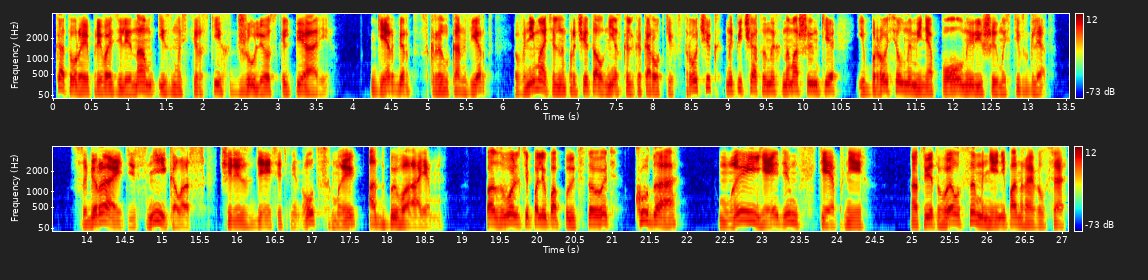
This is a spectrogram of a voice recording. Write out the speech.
которые привозили нам из мастерских Джулио Скальпиари. Герберт вскрыл конверт, внимательно прочитал несколько коротких строчек, напечатанных на машинке, и бросил на меня полный решимости взгляд. «Собирайтесь, Николас, через 10 минут мы отбываем». «Позвольте полюбопытствовать, куда?» «Мы едем в Степни». Ответ Уэлса мне не понравился.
